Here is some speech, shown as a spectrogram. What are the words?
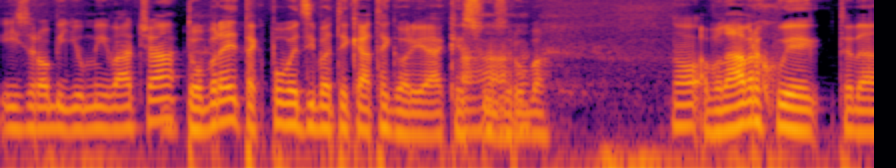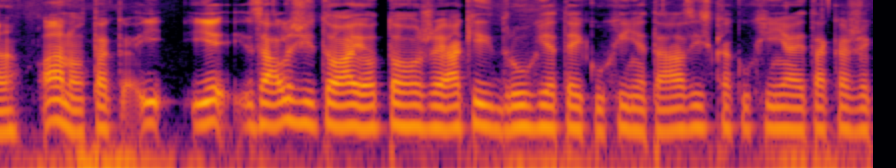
ísť robiť umývača. Dobre, tak povedz iba tie kategórie, aké aha, sú zhruba. Aha. No, Alebo na vrchu je teda... Áno, tak je, záleží to aj od toho, že aký druh je tej kuchyne. Tá azijská kuchyňa je taká, že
